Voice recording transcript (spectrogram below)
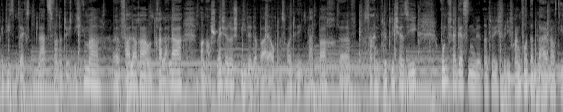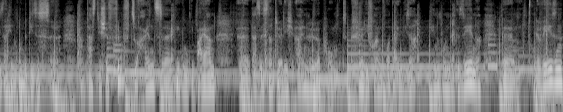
mit diesem sechsten Platz. War natürlich nicht immer äh, Fallera und Tralala, waren auch schwächere Spiele dabei, auch das heute gegen Gladbach äh, ein glücklicher Sieg. Unvergessen wird natürlich für die Frankfurter bleiben aus dieser Hinrunde dieses äh, fantastische 5 zu 1 äh, gegen die Bayern. Äh, das ist natürlich ein Höhepunkt für die Frankfurter in dieser Hinrunde gesehen, ge gewesen.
